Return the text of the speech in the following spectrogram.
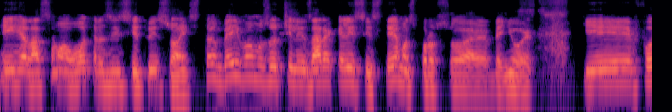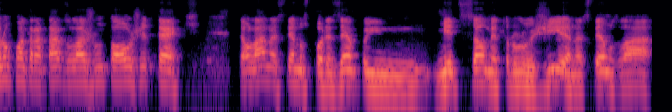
em relação a outras instituições. Também vamos utilizar aqueles sistemas, professor Benhor, que foram contratados lá junto ao Algetec. Então, lá nós temos, por exemplo, em medição, metrologia, nós temos lá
